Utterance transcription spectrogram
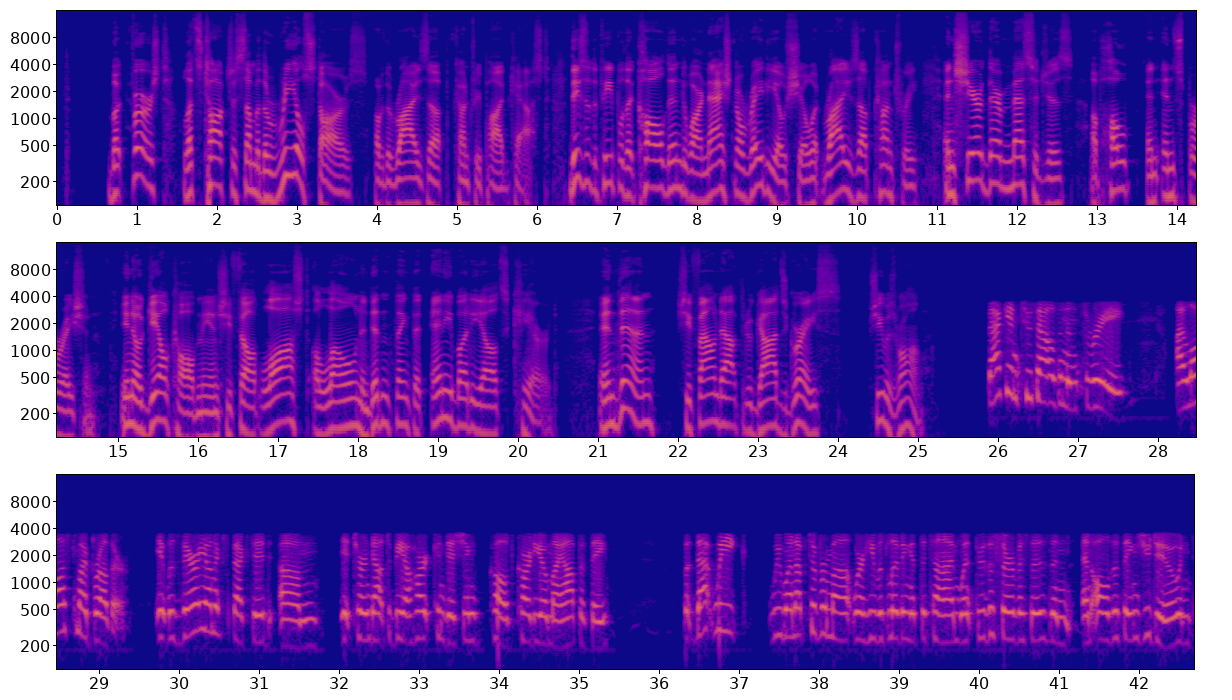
But first, let's talk to some of the real stars of the Rise Up Country podcast. These are the people that called into our national radio show at Rise Up Country and shared their messages of hope and inspiration. You know, Gail called me and she felt lost, alone, and didn't think that anybody else cared. And then she found out through God's grace she was wrong. Back in 2003, I lost my brother it was very unexpected. Um, it turned out to be a heart condition called cardiomyopathy. But that week, we went up to Vermont where he was living at the time, went through the services and, and all the things you do. And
